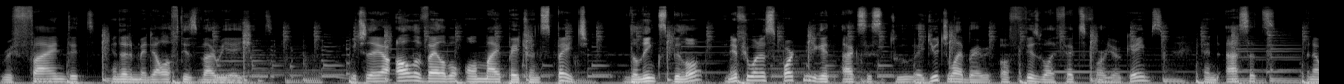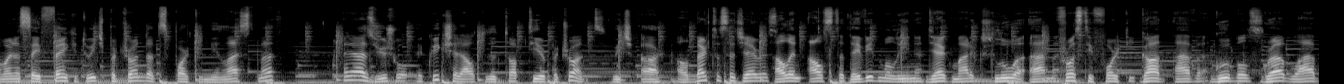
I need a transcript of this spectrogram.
refined it, and then made all of these variations, which they are all available on my patrons page. The links below and if you want to support me you get access to a huge library of visual effects for your games and assets. And I want to say thank you to each patron that supported me last month and as usual, a quick shout out to the top tier patrons, which are Alberto Sageras, Alan Alstad, David Molina, Diego Marques, Lua Ama, Frosty40, God Ava, Goobles, Grub Lab,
